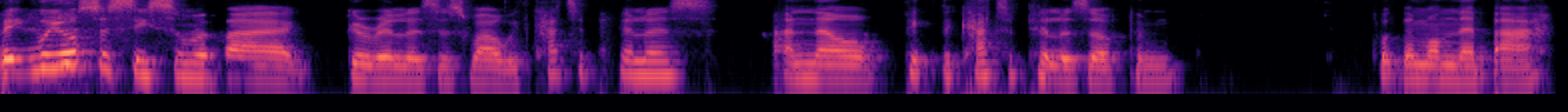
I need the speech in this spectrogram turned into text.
but we also see some of our gorillas as well with caterpillars, and they'll pick the caterpillars up and put them on their back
